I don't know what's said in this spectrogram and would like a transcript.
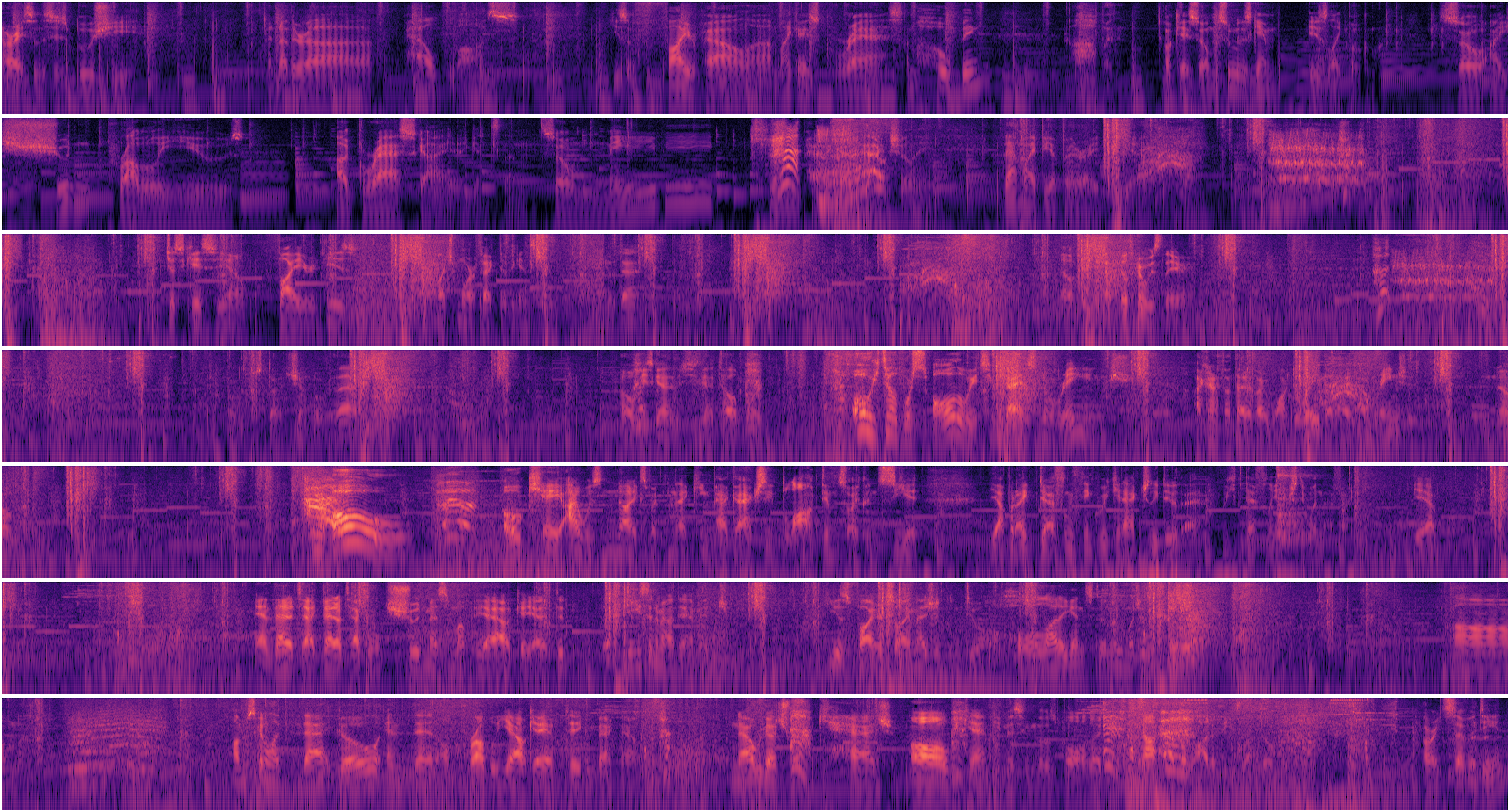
Alright, so this is Bushi. Another, uh, pal boss. He's a fire pal. Uh, my guy's grass. I'm hoping. Ah, oh, but... Okay, so I'm assuming this game is like Pokemon. So I shouldn't probably use a grass guy against them. So maybe Kingpaca, actually. That might be a better idea. Just in case, you know, fire is much more effective against it. With that. No, that pillar was there. Just don't jump over that. Oh, he's gonna he's gonna teleport. Oh, he teleports all the way to you. That has no range. I kind of thought that if I walked away, that I'd outrange it. No. Oh! Okay, I was not expecting that. Kingpaca actually blocked him, so I couldn't see it. Yeah, but I definitely think we can actually do that. We can definitely actually win that fight. Yep. And that attack, that attack should mess him up. Yeah, okay, yeah, it did a decent amount of damage. He is fire, so I imagine didn't do a whole lot against him, as much as it could have. Um, I'm just gonna let that go, and then I'll probably, yeah, okay, I take him back now. Now we gotta try and catch. Oh, we can't be missing those balls. I do not have a lot of these left over. Alright, 17.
